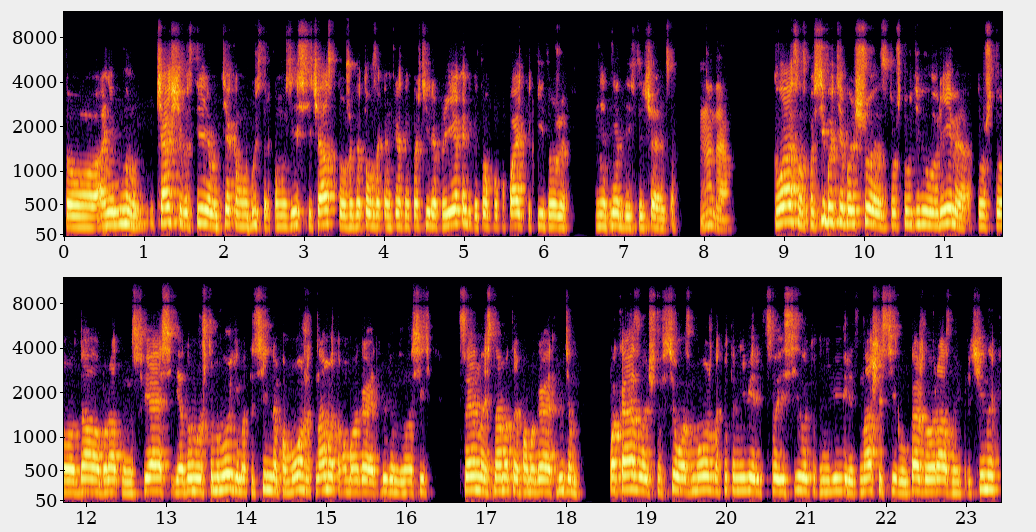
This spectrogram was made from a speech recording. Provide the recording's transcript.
то они ну, чаще выстреливают те, кому быстро, кому здесь сейчас, кто уже готов за конкретной квартирой приехать, готов покупать, такие тоже нет-нет, да и встречаются. Ну да. Классно, спасибо тебе большое за то, что уделил время, то, что дал обратную связь. Я думаю, что многим это сильно поможет, нам это помогает людям доносить ценность, нам это помогает людям показывать, что все возможно, кто-то не верит в свои силы, кто-то не верит в наши силы, у каждого разные причины,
